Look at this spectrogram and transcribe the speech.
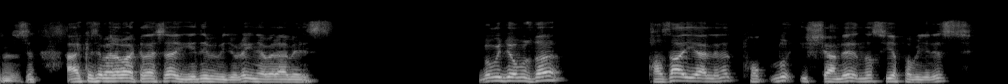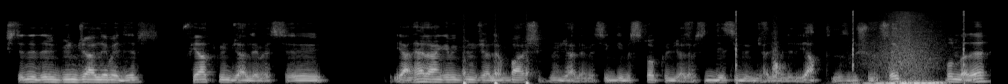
isminiz için. Herkese merhaba arkadaşlar. Yeni bir videoyla yine beraberiz. Bu videomuzda pazar yerlerine toplu işlemleri nasıl yapabiliriz? İşte nedir? Güncellemedir, fiyat güncellemesi, yani herhangi bir güncelleme, başlık güncellemesi gibi stok güncellemesi, desi güncellemeleri yaptığınızı düşünürsek bunları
